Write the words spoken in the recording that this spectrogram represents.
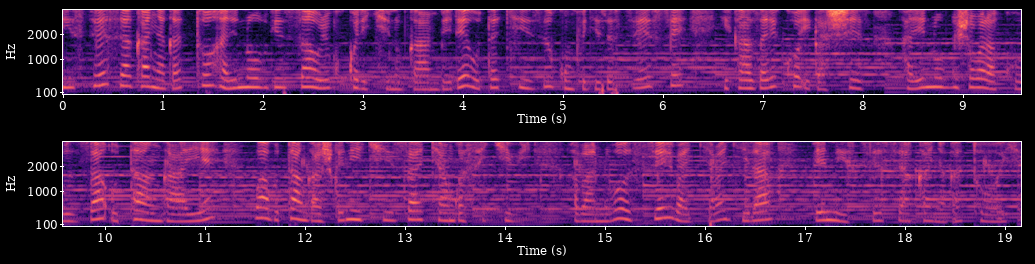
Iyi stress y'akanya gato hari n'ubwiza uri gukora ikintu bwa mbere utakizi ukumva ugize stress ikaza ariko igashira. Hari n'ubwo ishobora kuza utangaye waba utangajwe n'icyiza cyangwa se ikibi. Abantu bose bajya bagira bene iyi stress y'akanya gatoya.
